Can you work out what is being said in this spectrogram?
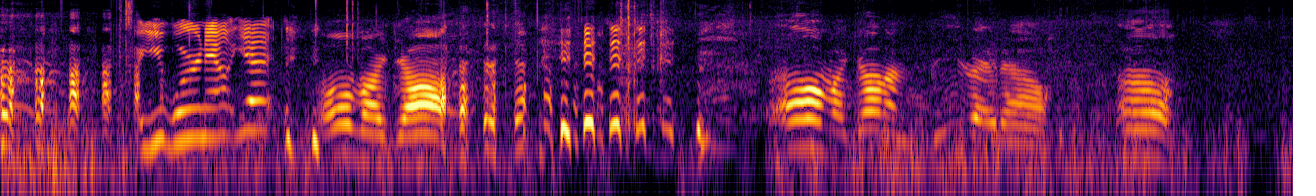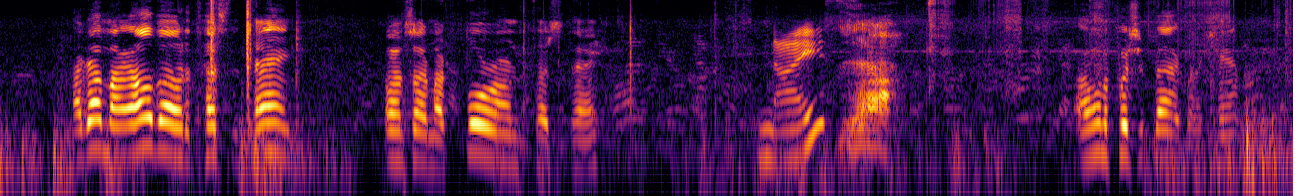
Are you worn out yet? Oh my god. oh my god, I'm beat right now. Oh. I got my elbow to touch the tank. Oh, I'm sorry, my forearm to touch the tank. nice. Yeah. I want to push it back, but I can't.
